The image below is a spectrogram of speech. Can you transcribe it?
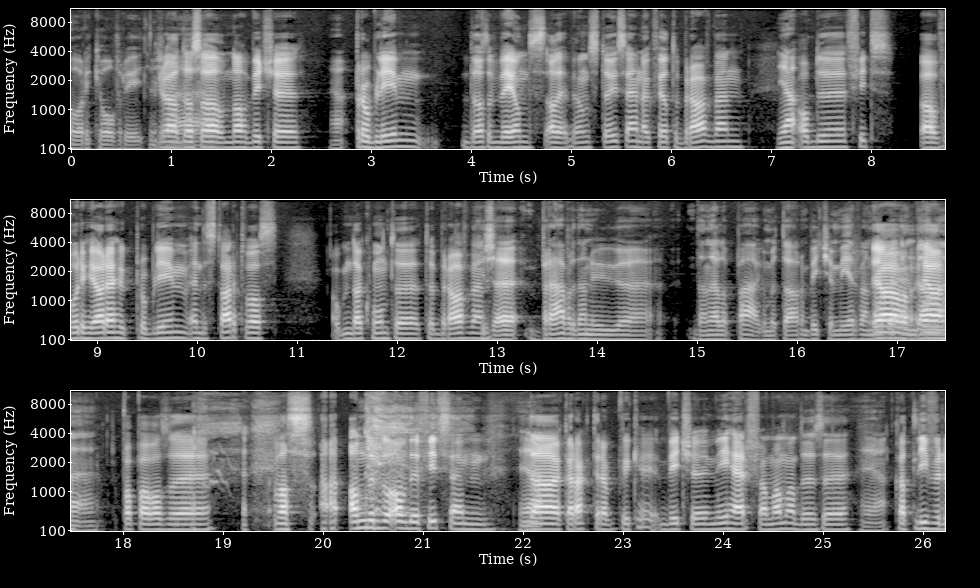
hoor ik over u. Dus, ja, dat is wel nog een beetje het ja. probleem dat bij ons, allee, bij ons thuis zijn, dat ik veel te braaf ben Ja, op de fiets. Wel, vorig jaar eigenlijk het probleem in de start was omdat ik gewoon te, te braaf ben. je zei braver dan u, eh, dan Elle Pa. Je moet daar een beetje meer van Ja, hebben. En dan, ja. eh, Papa was, eh, was anders op de fiets en ja, dat karakter heb ik een beetje meegeërfd van mama. Dus ja. ik had liever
